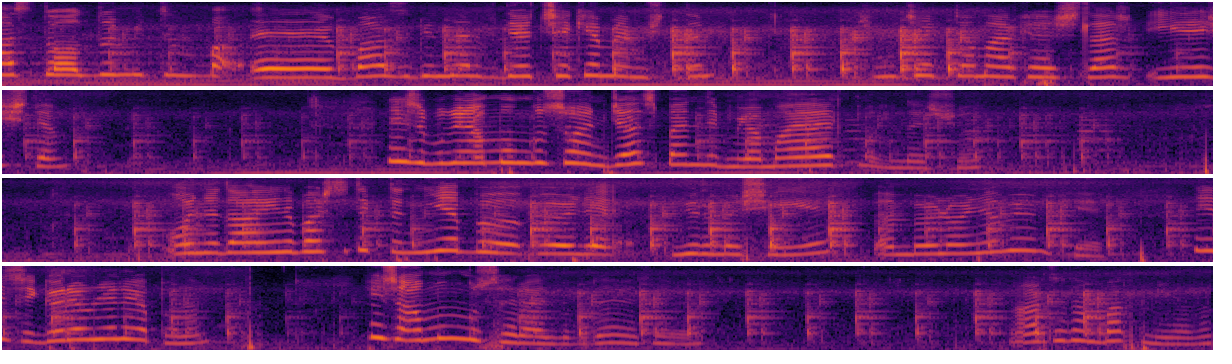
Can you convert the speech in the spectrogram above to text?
hasta olduğum için e, bazı günler video çekememiştim. Şimdi çekeceğim arkadaşlar. İyileştim. Neyse bugün Among Us oynayacağız. Ben de bilmiyorum. Hayalet modundayız şu an. Oyuna daha yeni başladık da niye bö- böyle yürüme şeyi? Ben böyle oynamıyorum ki. Neyse görevleri yapalım. Neyse Among Us herhalde bu da. Evet evet. Haritadan bakmayalım.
